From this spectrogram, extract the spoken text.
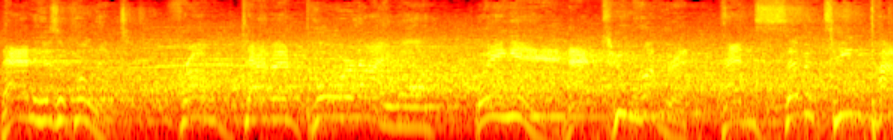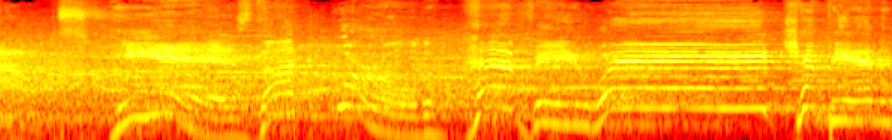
And his opponent from Davenport, Iowa, weighing in at 217 pounds, he is the World Heavyweight Champion,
